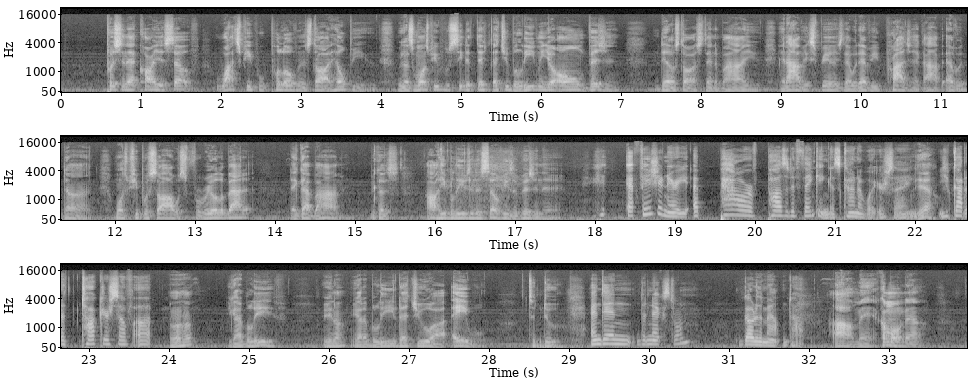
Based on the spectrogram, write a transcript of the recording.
pushing that car yourself, watch people pull over and start helping you. Because once people see that that you believe in your own vision, they'll start standing behind you. And I've experienced that with every project I've ever done. Once people saw I was for real about it, they got behind me because oh, he believes in himself. He's a visionary. A visionary, a power of positive thinking is kind of what you're saying. Yeah. You've got to talk yourself up. Uh huh. You gotta believe. You know, you gotta believe that you are able to do. And then the next one, go to the mountaintop. Oh man, come on now.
